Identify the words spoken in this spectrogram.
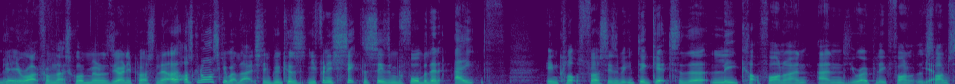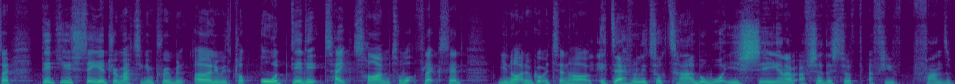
Yeah, you're right. From that squad, Milner's the only person there. I, I was going to ask you about that actually, because you finished sixth the season before, but then eighth in Klopp's first season. But you did get to the League Cup final and, and Europa League final at the Yeah. time. So, did you see a dramatic improvement early with Klopp, or did it take time to what Flex said United have got with Ten Hag? It definitely took time, but what you see, and I've, I've said this to a, a few fans of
